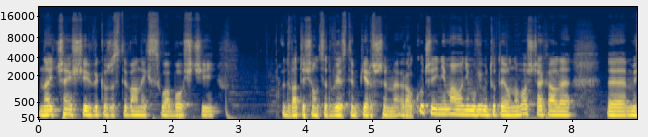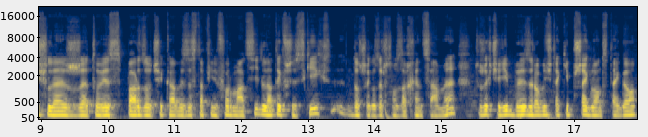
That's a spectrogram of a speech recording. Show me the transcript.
najczęściej wykorzystywanych słabości w 2021 roku, czyli nie mało, nie mówimy tutaj o nowościach, ale myślę, że to jest bardzo ciekawy zestaw informacji dla tych wszystkich, do czego zresztą zachęcamy, którzy chcieliby zrobić taki przegląd tego,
